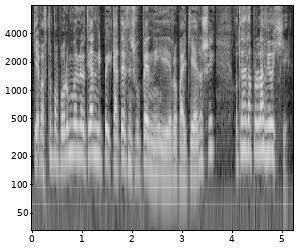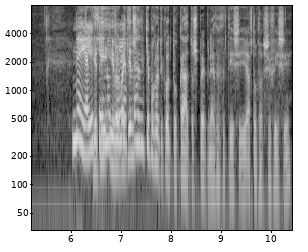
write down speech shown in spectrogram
Και αυτό που απορούμε είναι ότι αν η η κατεύθυνση που παίρνει η Ευρωπαϊκή Ένωση, ότι θα τα προλάβει όχι. Ναι, η αλήθεια Γιατί είναι η ότι όλα Ευρωπαϊκή Ένωση αυτά... δεν είναι και υποχρεωτικό ότι το κράτος πρέπει να υιοθετήσει αυτό που θα ψηφίσει.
